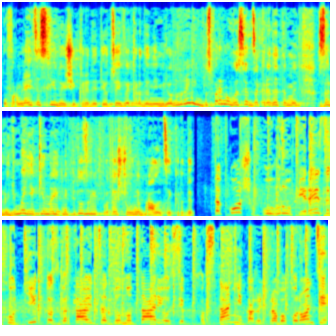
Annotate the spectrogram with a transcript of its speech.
Оформляється слідуючий кредит. І оцей викрадений мільйон гривень безперечно висить за кредитами за людьми, які навіть не підозрюють про те, що вони брали цей кредит. Також у групі ризику ті, хто звертаються до нотаріусів. Останні кажуть правоохоронці,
